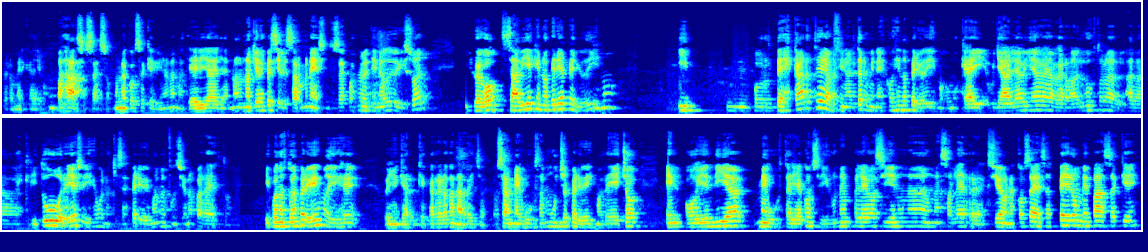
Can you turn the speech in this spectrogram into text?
pero mercadeo es un pajazo, o sea, eso es una cosa que viene en la materia, ya no, no quiero especializarme en eso. Entonces después me metí en audiovisual Y luego sabía que no quería periodismo y mm, por descarte al final terminé escogiendo periodismo, como que ahí ya le había agarrado el gusto a la, a la escritura y eso, y dije, bueno, quizás periodismo me funciona para esto. Y cuando estuve en periodismo dije, oye, qué, qué carrera tan arrecha. O sea, me gusta mucho el periodismo. De hecho, en, hoy en día me gustaría conseguir un empleo así en una, una sala de redacción, una cosa de esas, pero me pasa que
